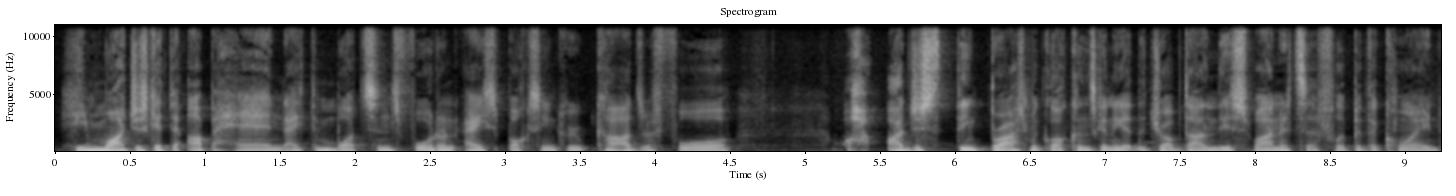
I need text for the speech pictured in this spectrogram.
he might just get the upper hand. Nathan Watson's fought on Ace Boxing Group cards before. I- just think Bryce McLaughlin's going to get the job done this one. It's a flip of the coin.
